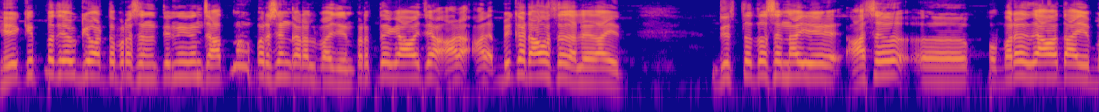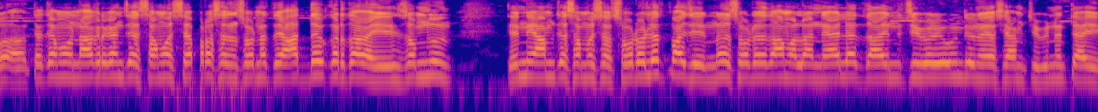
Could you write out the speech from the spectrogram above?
हे कितपत योग्य वाटतं प्रशासन? त्यांनी त्यांचं आत्मपरीक्षण करायला पाहिजे. प्रत्येक गावाच्या आ- बिकट अवस्था झालेल्या आहेत. दिसतं तसं नाही आहे असं बऱ्याच गावात आहे. ब त्याच्यामुळे नागरिकांच्या समस्या प्रशासन सोडण्याचे अद्याप करत आहे हे समजून त्यांनी आमच्या समस्या सोडवल्याच पाहिजे. न सोडल्यास आम्हाला न्यायालयात जाण्याची वेळ येऊन देऊ नये अशी आमची विनंती आहे.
